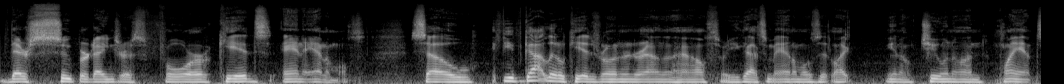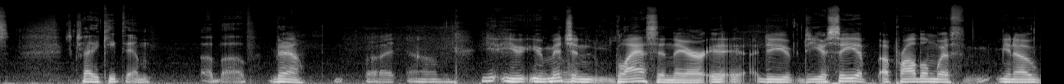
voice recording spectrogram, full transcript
they're super dangerous for kids and animals. So if you've got little kids running around the house, or you got some animals that like, you know, chewing on plants, try to keep them above. Yeah. But um, You you, you know. mentioned glass in there. Do you do you see a, a problem with you know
